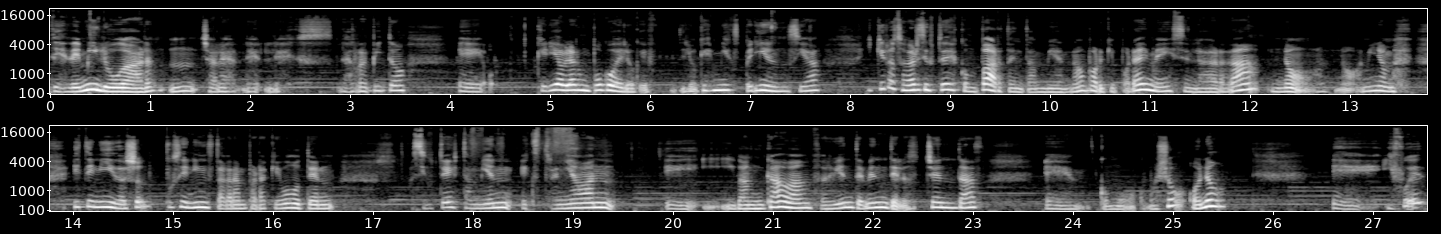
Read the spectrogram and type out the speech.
desde mi lugar, ya les repito, eh, quería hablar un poco de lo, que, de lo que es mi experiencia y quiero saber si ustedes comparten también, ¿no? Porque por ahí me dicen la verdad, no, no, a mí no me... He tenido, yo puse en Instagram para que voten si ustedes también extrañaban eh, y, bancaban fervientemente los ochentas eh, como, como yo o no. y fue,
